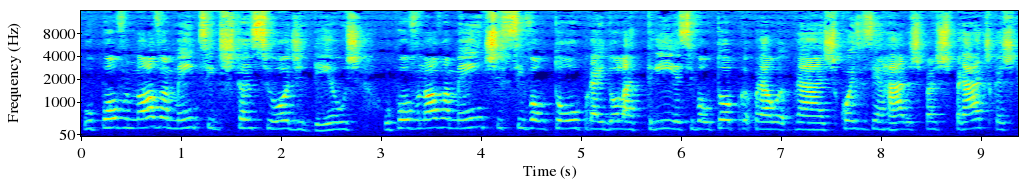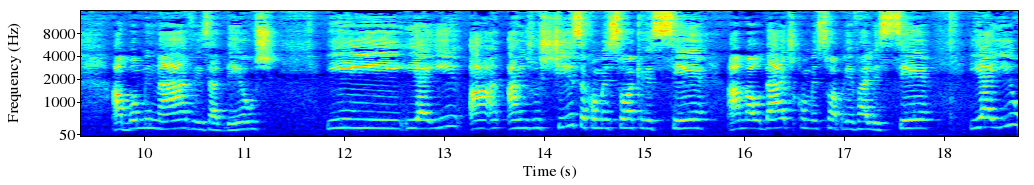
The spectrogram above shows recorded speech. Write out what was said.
o povo novamente se distanciou de Deus, o povo novamente se voltou para a idolatria, se voltou para as coisas erradas, para as práticas abomináveis a Deus. E, e aí a, a injustiça começou a crescer, a maldade começou a prevalecer. E aí o,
